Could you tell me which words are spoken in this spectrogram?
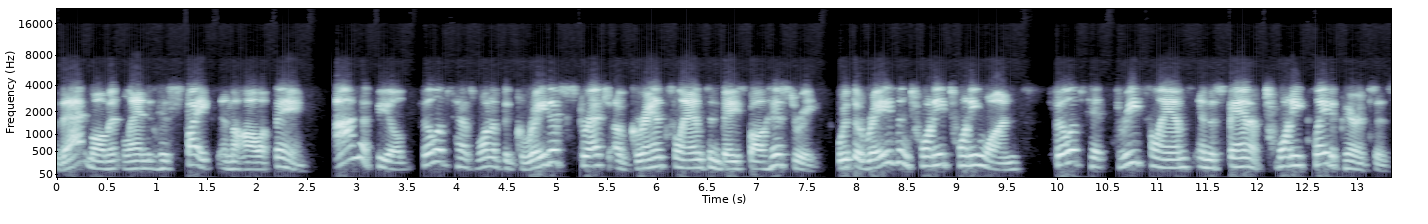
That moment landed his spikes in the Hall of Fame. On the field, Phillips has one of the greatest stretch of grand slams in baseball history. With the Rays in 2021, Phillips hit three slams in the span of 20 plate appearances.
